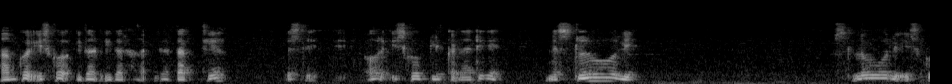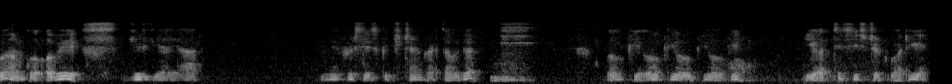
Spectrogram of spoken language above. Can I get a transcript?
हमको इसको इधर इधर हाँ इधर तक थी इसलिए और इसको क्लिक करना है, ठीक है? स्लोली स्लोली इसको हमको अबे गिर गया यार। मैं फिर से इसको स्टैंड करता हूँ इधर। ओके ओके ओके ओके ये अच्छे से स्टार्ट हुआ, ठीक है?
